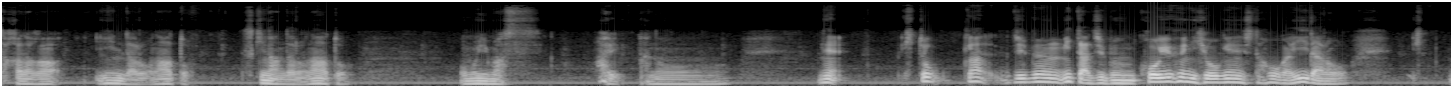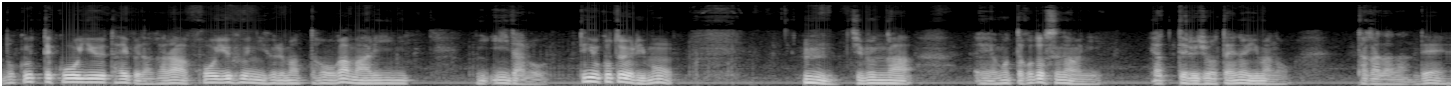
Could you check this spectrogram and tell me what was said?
高田がいいんだろうなと、好きなんだろうなと思います。はい。あのー、ね、人が自分、見た自分、こういうふうに表現した方がいいだろう。僕ってこういうタイプだから、こういうふうに振る舞った方が周りにいいだろうっていうことよりも、うん、自分が、えー、思ったことを素直にやってる状態の今の高田なんで、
